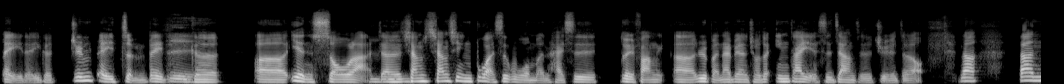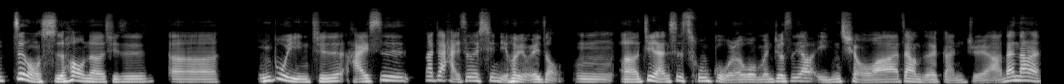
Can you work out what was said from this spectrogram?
备的一个军备准备的一个呃验收啦。呃，相相信不管是我们还是对方呃日本那边的球队，应该也是这样子的觉得哦。那但这种时候呢，其实呃。赢不赢，其实还是大家还是会心里会有一种，嗯呃，既然是出国了，我们就是要赢球啊，这样子的感觉啊。但当然，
